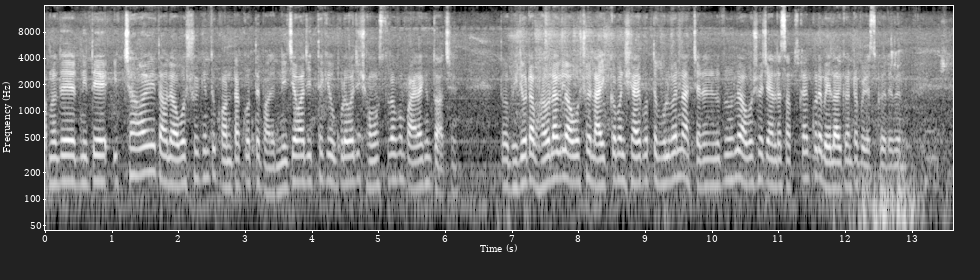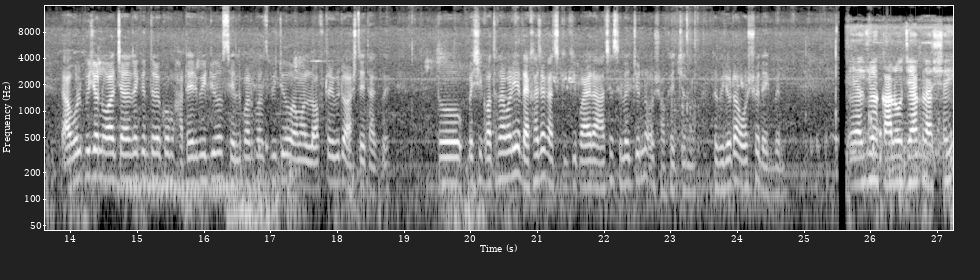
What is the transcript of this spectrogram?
আপনাদের নিতে ইচ্ছা হয়, তাহলে অবশ্যই কিন্তু কন্ট্যাক্ট করতে পারেন। নিচে বাজির থেকে উপরে বাজি সমস্ত রকম পায়রা কিন্তু আছে। তো ভিডিওটা ভালো লাগলে অবশ্যই লাইক কমেন্ট শেয়ার করতে ভুলবেন না। আর চ্যানেলে নতুন হলে অবশ্যই চ্যানেলটা সাবস্ক্রাইব করে বেল আইকনটা প্রেস করে দেবেন। রাহুল পিজন ওয়ার্ল্ড চ্যানেলে কিন্তু এরকম হাটের ভিডিও সেল পারপাস ভিডিও আমার লফটের ভিডিও আসতেই থাকবে। তো বেশি কথা না বাড়িয়ে দেখা যাক আজকে কী পায়রা আছে সেলের জন্য ও শখের জন্য। তো ভিডিওটা অবশ্যই দেখবেন। একজোড়া কালো জ্যাক রাজশাহী।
